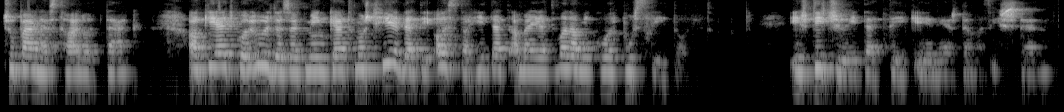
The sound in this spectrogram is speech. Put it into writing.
Csupán ezt hallották. Aki egykor üldözött minket, most hirdeti azt a hitet, amelyet valamikor pusztított. És dicsőítették én értem az Istent.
